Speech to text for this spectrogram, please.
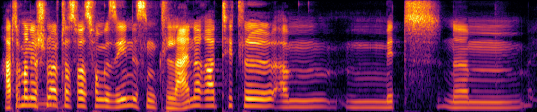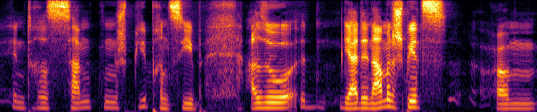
Hatte man ja schon mhm. öfters was von gesehen, ist ein kleinerer Titel ähm, mit einem interessanten Spielprinzip. Also, ja, der Name des Spiels ähm,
